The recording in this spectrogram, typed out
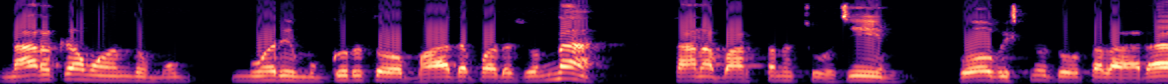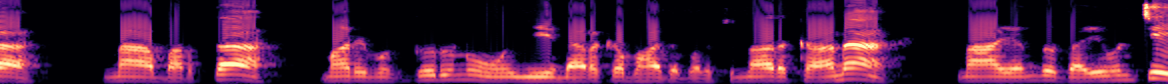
నరకమందు ము- మరి ముగ్గురుతో బాధపడుచున్న తన భర్తను చూచి ఓ విష్ణుదూతలారా నా భర్త మరి ముగ్గురును ఈ నరక బాధపడుచున్నారు కాన నా యందు దయ ఉంచి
